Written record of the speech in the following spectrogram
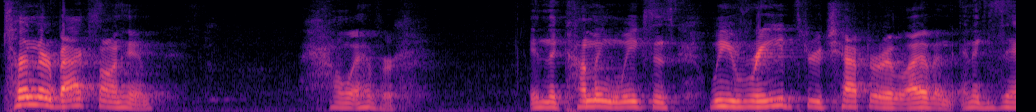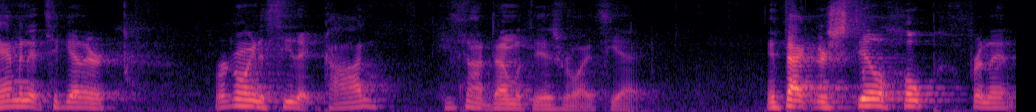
turned their backs on Him. However, in the coming weeks, as we read through chapter 11 and examine it together, we're going to see that God, He's not done with the Israelites yet. In fact, there's still hope for them.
